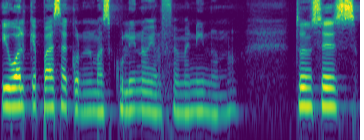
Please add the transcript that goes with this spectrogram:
igual que pasa con el masculino y el femenino, ¿no? Entonces,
